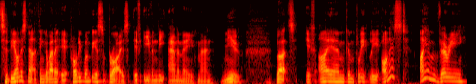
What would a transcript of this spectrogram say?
To be honest, now I think about it, it probably wouldn't be a surprise if even the anime man knew. But if I am completely honest, I am very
